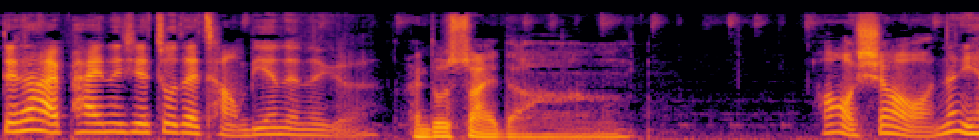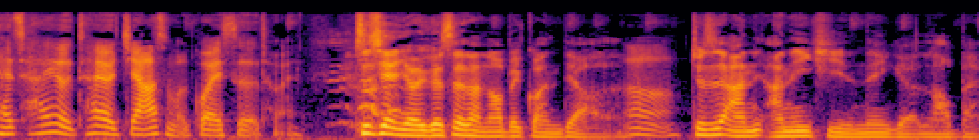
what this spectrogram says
对，他还拍那些坐在场边的那个，很多帅的啊，好好笑哦。那你还还有还有加什么怪社团？之前有一个社团然后被关掉了，嗯，就是阿阿尼基的那个老板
